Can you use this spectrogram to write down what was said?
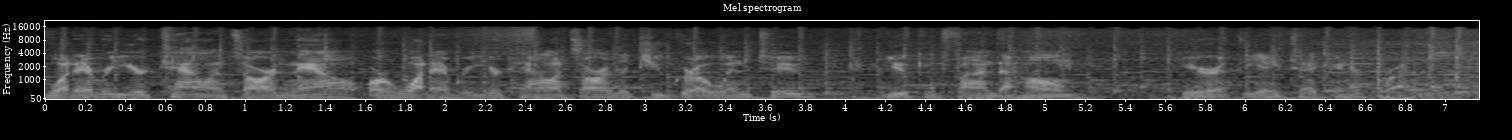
Whatever your talents are now or whatever your talents are that you grow into, you can find a home here at the ATEC Enterprise.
